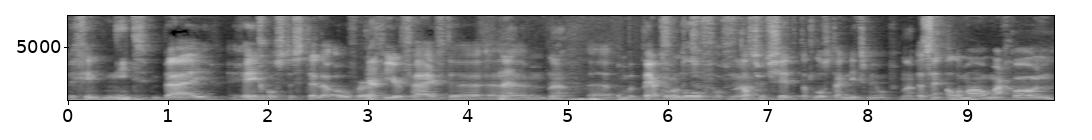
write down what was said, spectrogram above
Begint niet bij regels te stellen over nee. vier vijfde, nee. uh, onbeperkt verlof of dat soort shit. Dat lost daar niks mee op. Dat zijn allemaal maar gewoon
